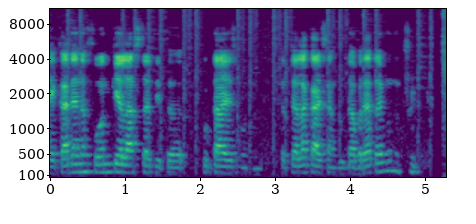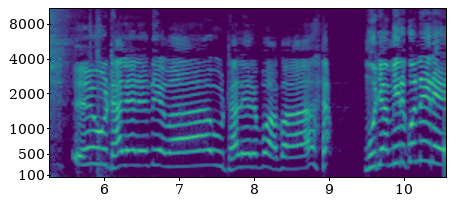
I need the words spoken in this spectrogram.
एखाद्यानं फोन केला असता तिथं कुठं आहेस म्हणून? तर त्याला काय सांगू? डबऱ्यात आहे म्हणून. ए उठा ले रे देवा उठा ले रे बाबा. मुझे अमीर को नहीं रे.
